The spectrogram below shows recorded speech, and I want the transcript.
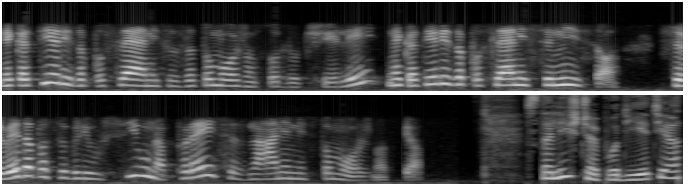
Nekateri zaposleni so za to možnost odločili, nekateri zaposleni se niso. Seveda pa so bili vsi vnaprej seznanjeni s to možnostjo. Stališče podjetja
